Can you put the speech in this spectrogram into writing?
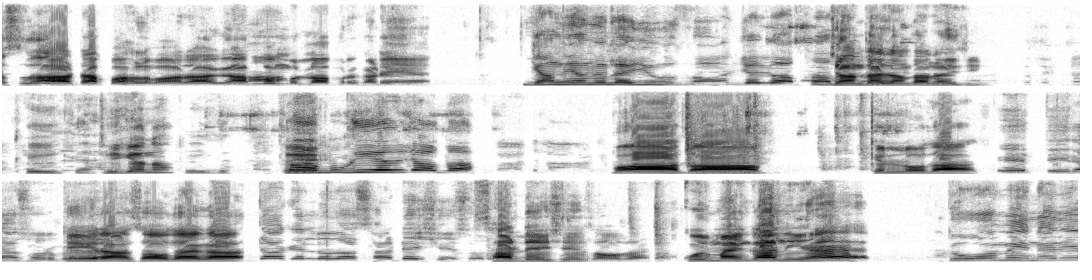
ਅਸਦਾਟ ਆਪਾਂ ਹਲਵਾਰਾ ਗਿਆ ਆਪਾਂ। ਮੁੱਲਾਪੁਰ ਖੜੇ ਆ। ਜਾਂਦੇ ਜਾਂਦੇ ਲੈ ਜੂ ਜਗ੍ਹਾ ਆਪਾਂ ਜਾਂਦਾ ਜਾਂਦਾ ਲੈ ਜੀ। ਠੀਕ ਹੈ। ਠੀਕ ਹੈ ਨਾ? ਠੀਕ ਹੈ। ਬਾਬੂ ਕੀ ਇਹ ਚੱਲਦਾ। ਪਾ ਤਾਂ ਕਿਲੋ ਦਾ ਇਹ 1300 ਰੁਪਏ 1300 ਦਾ ਹੈਗਾ। ਅੱਧਾ ਕਿਲੋ ਦਾ 650 650 ਦਾ। ਕੋਈ ਮਹਿੰਗਾ ਨਹੀਂ ਹੈ। 2 ਮਹੀਨੇ ਦੀ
